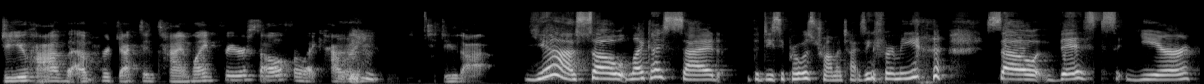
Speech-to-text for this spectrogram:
Do you have a projected timeline for yourself, or like how are you to do that? Yeah, so like I said, the DC Pro was traumatizing for me. So this year,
